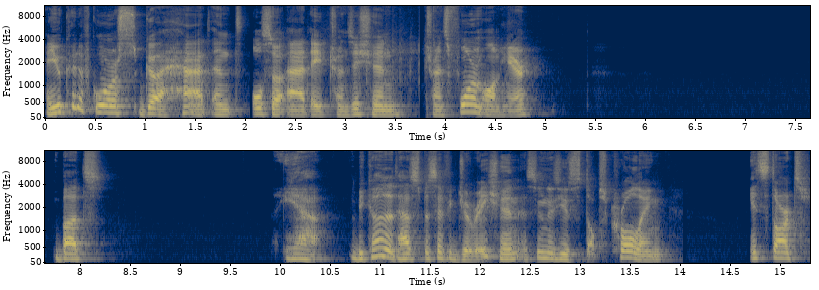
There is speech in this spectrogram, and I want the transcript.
And you could of course go ahead and also add a transition transform on here. But yeah, because it has specific duration, as soon as you stop scrolling, it starts,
